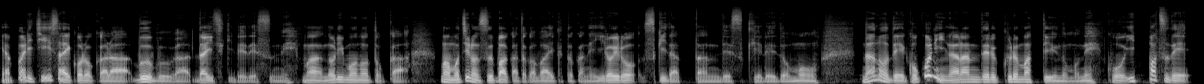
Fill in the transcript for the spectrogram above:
やっぱり小さい頃からブーブーが大好きでですねまあ乗り物とかまあもちろんスーパーカーとかバイクとかねいろいろ好きだったんですけれどもなのでここに並んでる車車っていうのもねこう一発で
